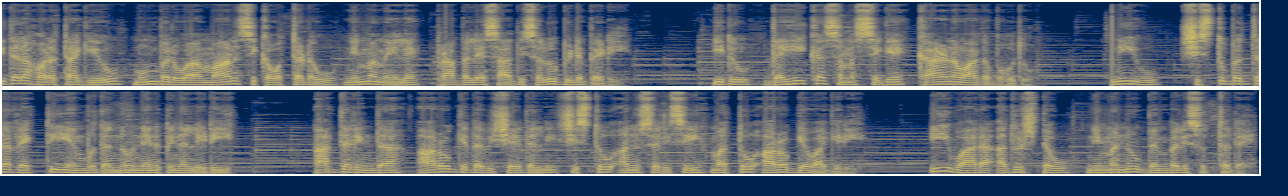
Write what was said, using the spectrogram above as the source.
ಇದರ ಹೊರತಾಗಿಯೂ ಮುಂಬರುವ ಮಾನಸಿಕ ಒತ್ತಡವು ನಿಮ್ಮ ಮೇಲೆ ಪ್ರಾಬಲ್ಯ ಸಾಧಿಸಲು ಬಿಡಬೇಡಿ. ಇದು ದೈಹಿಕ ಸಮಸ್ಯೆಗೆ ಕಾರಣವಾಗಬಹುದು. ನೀವು ಶಿಸ್ತುಬದ್ಧ ವ್ಯಕ್ತಿ ಎಂಬುದನ್ನು ನೆನಪಿನಲ್ಲಿಡಿ. ಆದ್ದರಿಂದ ಆರೋಗ್ಯದ ವಿಷಯದಲ್ಲಿ ಶಿಸ್ತು ಅನುಸರಿಸಿ ಮತ್ತು ಆರೋಗ್ಯವಾಗಿರಿ. ಈ ವಾರ ಅದೃಷ್ಟವು ನಿಮ್ಮನ್ನು ಬೆಂಬಲಿಸುತ್ತದೆ.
